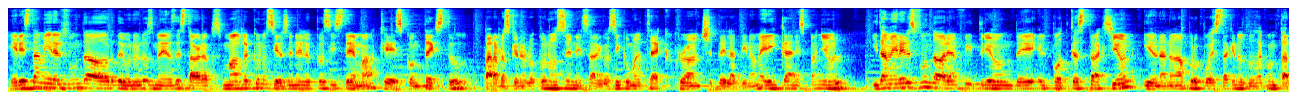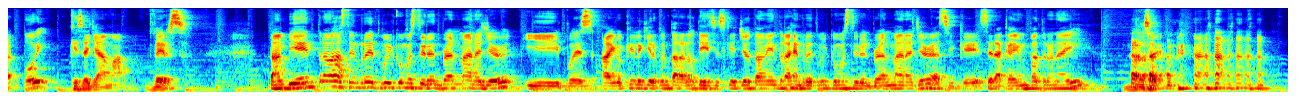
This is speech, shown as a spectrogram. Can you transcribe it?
Eres también el fundador de uno de los medios de startups más reconocidos en el ecosistema, que es Contexto. Para los que no lo conocen, es algo así como el TechCrunch de Latinoamérica en español. Y también eres fundador y anfitrión del podcast Tracción y de una nueva propuesta que nos vas a contar hoy, que se llama Verso. También trabajaste en Red Bull como Student Brand Manager y pues algo que le quiero contar a la audiencia es que yo también trabajé en Red Bull como Student Brand Manager, así que ¿será que hay un patrón ahí? No sé.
